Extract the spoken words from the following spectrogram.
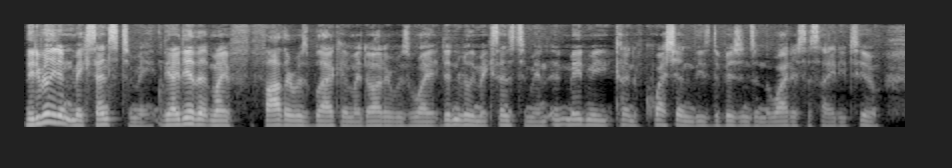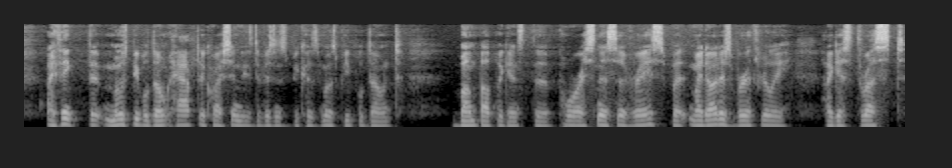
they really didn't make sense to me. The idea that my father was black and my daughter was white didn't really make sense to me, and it made me kind of question these divisions in the wider society too. I think that most people don't have to question these divisions because most people don't bump up against the porousness of race. But my daughter's birth really, I guess, thrust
